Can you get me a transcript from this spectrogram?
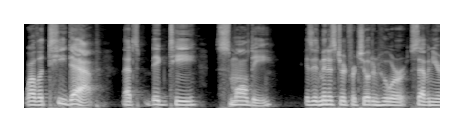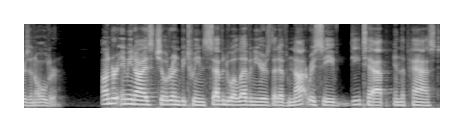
while the Tdap, that's big T, small d, is administered for children who are seven years and older. Under immunized children between 7 to 11 years that have not received DTaP in the past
